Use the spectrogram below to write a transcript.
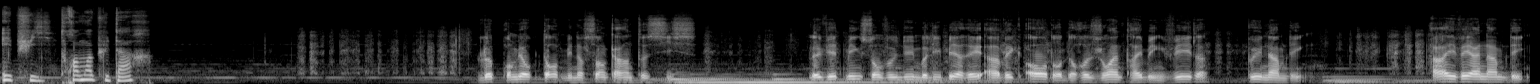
Et puis, trois mois plus tard, Le 1er octobre 1946, les Viet Minh sont venus me libérer avec ordre de rejoindre Thái Bình Ville, puis Nam Dinh. Arrivé à Nam Dinh,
